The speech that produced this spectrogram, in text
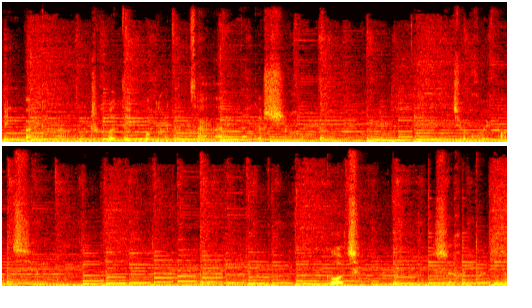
明白他彻底不可能再爱你的时候，就会放弃了。过程是很疼的，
